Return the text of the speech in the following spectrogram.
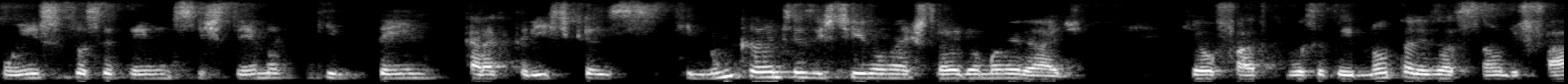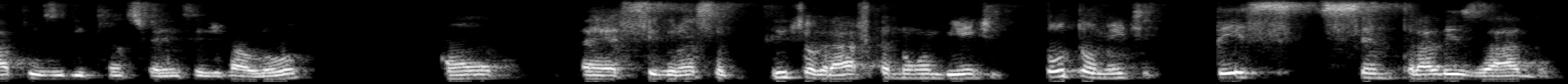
Com isso, você tem um sistema que tem características que nunca antes existiram na história da humanidade, que é o fato que você tem notarização de fatos e de transferência de valor com é, segurança criptográfica num ambiente totalmente descentralizado.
